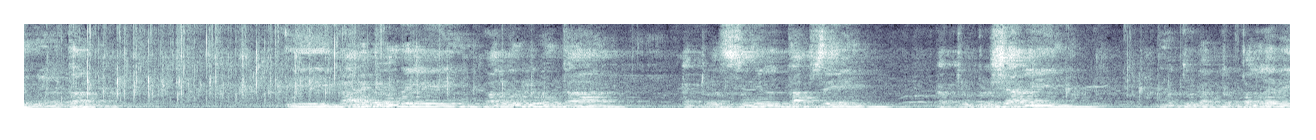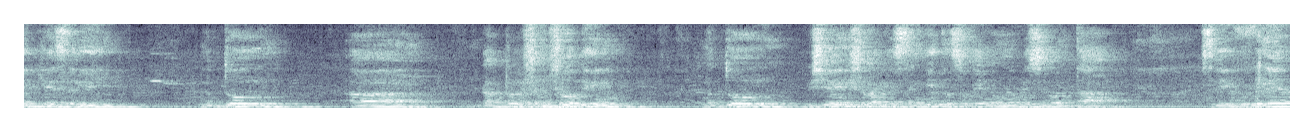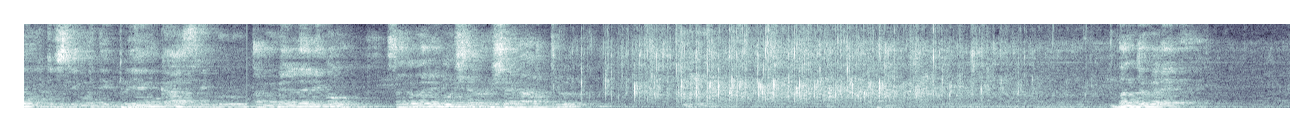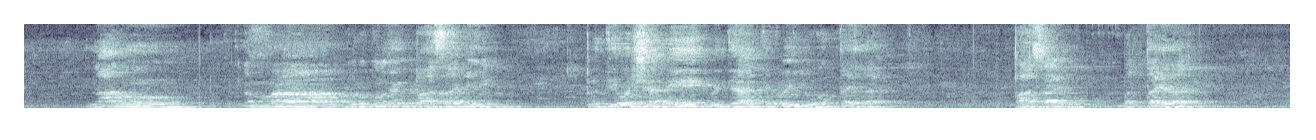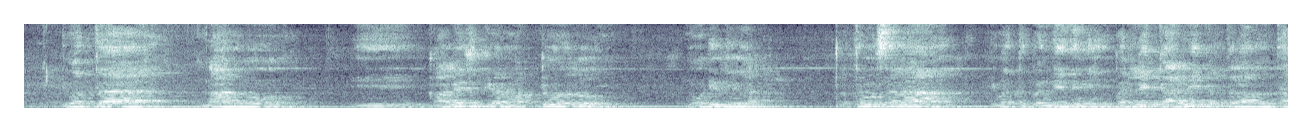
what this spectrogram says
ಮಾಡ್ತೀನಿ ಅಂತ ಈ ಕಾರ್ಯಕ್ರಮದಲ್ಲಿ ಪಾಲ್ಗೊಂಡಿರುವಂಥ ಡಾಕ್ಟರ್ ಸುನಿಲ್ ತಾಪ್ಸೆ, ಡಾಕ್ಟರ್ ಬ್ರಶಾಲಿ ಮತ್ತು ಡಾಕ್ಟರ್ ಪಲ್ಲವಿ ಕೇಸರಿ ಮತ್ತು ಡಾಕ್ಟರ್ ಶಂಶೋದ್ದೀನ್ ಮತ್ತು ವಿಶೇಷವಾಗಿ ಸಂಗೀತ ಸುಧೆಯನ್ನು ಉಣಬಡಿಸಿರುವಂಥ ಶ್ರೀ ಗುರುದೇವ್ ಮತ್ತು ಶ್ರೀಮತಿ ಪ್ರಿಯಾಂಕಾ ಶ್ರೀ ಗುರು ತಮ್ಮೆಲ್ಲರಿಗೂ ಸರ್ವರಿಗೂ ಶರಣು ಶರಣಾರ್ಥಿಗಳು. ಬಂಧುಗಳೇ, ನಾನು ನಮ್ಮ ಗುರುಕುಲದಿಂದ ಪಾಸಾಗಿ ಪ್ರತಿ ವರ್ಷ ಅನೇಕ ವಿದ್ಯಾರ್ಥಿಗಳು ಇಲ್ಲಿ ಓದ್ತಾ ಇದ್ದಾರೆ. ಪಾಸಾಗಿ ಬರ್ತಾ ಇದ್ದಾರೆ. ಇವತ್ತ ನಾನು ಈ ಕಾಲೇಜಿಗೆ ಮೊಟ್ಟ ಮೊದಲು ನೋಡಿರಲಿಲ್ಲ. ಪ್ರಥಮ ಸಲ ಇವತ್ತು ಬಂದಿದ್ದೀನಿ. ಬರಲಿಕ್ಕೆ ಕಾರಣೀಕರ್ತರಾದಂಥ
